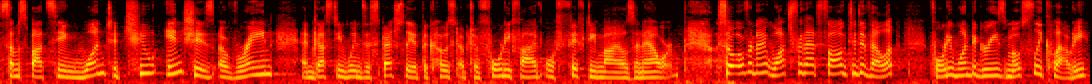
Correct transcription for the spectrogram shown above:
Some spots seeing one to two inches of rain and gusty winds, especially at the coast, up to 45 or 50 miles an hour. So overnight, watch for that fog to develop. 41 degrees, mostly cloudy.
